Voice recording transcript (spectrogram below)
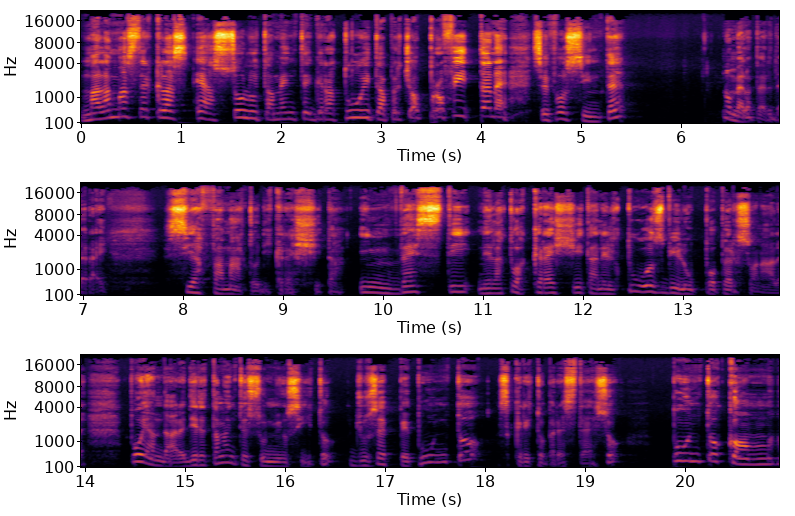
ma la masterclass è assolutamente gratuita, perciò approfittane. Se fossi in te, non me la perderei sii affamato di crescita, investi nella tua crescita, nel tuo sviluppo personale. Puoi andare direttamente sul mio sito giuseppe. scritto per esteso www.masterclass.com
